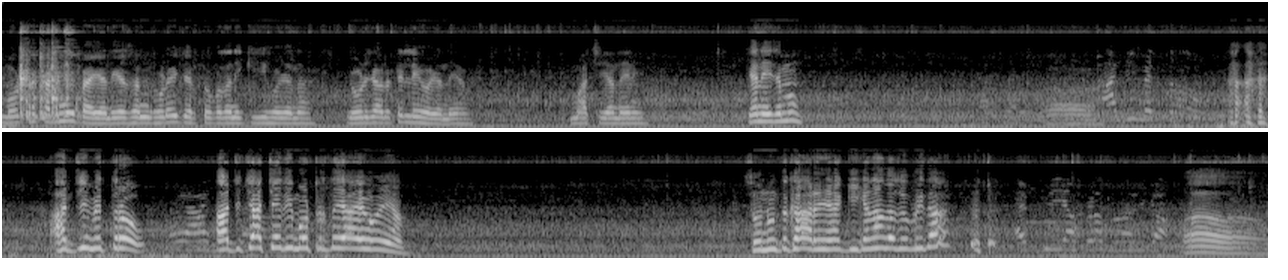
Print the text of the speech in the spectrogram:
ਮੋਟਰ ਕੱਢਣੀ ਪੈ ਜਾਂਦੀ ਹੈ ਸਾਨੂੰ ਥੋੜੇ ਚਿਰ ਤੋਂ ਪਤਾ ਨਹੀਂ ਕੀ ਹੋ ਜਾਂਦਾ। ਜੋੜ ਜਾੜ ਢਿੱਲੇ ਹੋ ਜਾਂਦੇ ਆ। ਮੱਚ ਜਾਂਦੇ ਨੇ। ਕਿ ਨਹੀਂ ਸਮੂ? ਹਾਂਜੀ ਮਿੱਤਰੋ। ਅੱਜ ਹੀ ਮਿੱਤਰੋ ਆ ਅੱਜ ਚਾਚੇ ਦੀ ਮੋਟਰ ਤੇ ਆਏ ਹੋਏ ਆ। ਸੋਨੂੰ ਦਿਖਾ ਰਹੇ ਆ ਕੀ ਕਹਿੰਦਾ ਹੁੰਦਾ ਸੁਪਰੀ ਦਾ? ਐਪੀ ਆਪਣਾ ਸੋਨਾਲੀਕਾ ਹਾਂ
